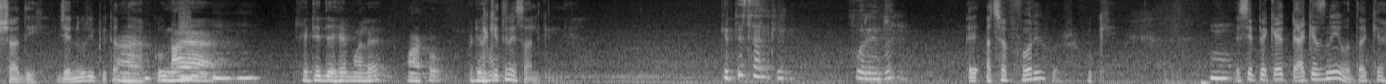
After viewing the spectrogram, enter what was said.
शादी जनवरी पे करना है आपको? नयाँ केटी देखेँ मैले उहाँको भिडियो कितने साल के लिए? कितने साल के फॉर एवर ए, अच्छा फॉर एवर ओके ऐसे पैकेज पैकेज नहीं होता क्या?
